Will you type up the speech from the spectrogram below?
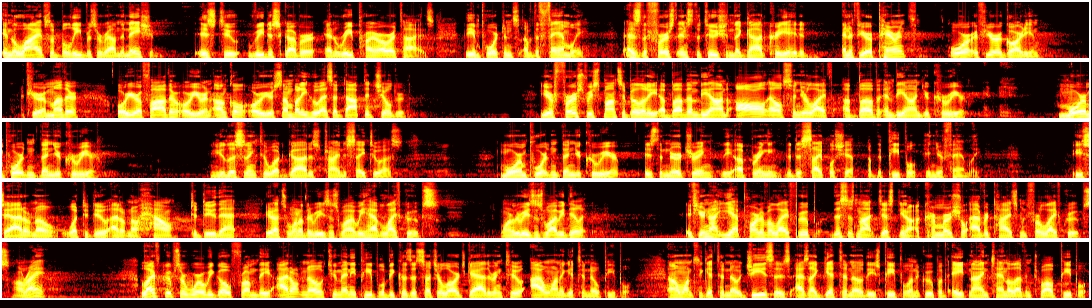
in the lives of believers around the nation is to rediscover and reprioritize the importance of the family as the first institution that God created. And if you're a parent or if you're a guardian, if you're a mother or you're a father, or you're an uncle, or you're somebody who has adopted children, your first responsibility above and beyond all else in your life, above and beyond your career, more important than your career. Are you listening to what God is trying to say to us? More important than your career is the nurturing, the upbringing, the discipleship of the people in your family. You say, I don't know what to do, I don't know how to do that. You know, that's one of the reasons why we have life groups. One of the reasons why we do it. If you're not yet part of a life group, this is not just, you know, a commercial advertisement for life groups, all right? Life groups are where we go from the I don't know too many people because it's such a large gathering to I want to get to know people. I want to get to know Jesus as I get to know these people in a group of 8, 9, 10, 11, 12 people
